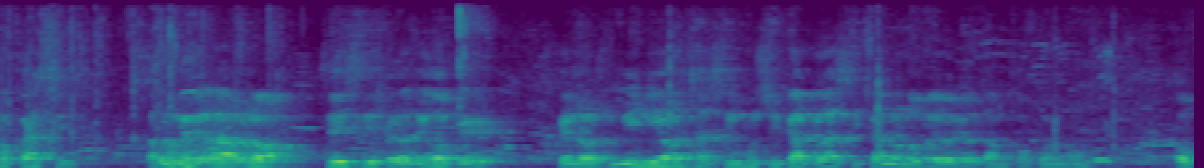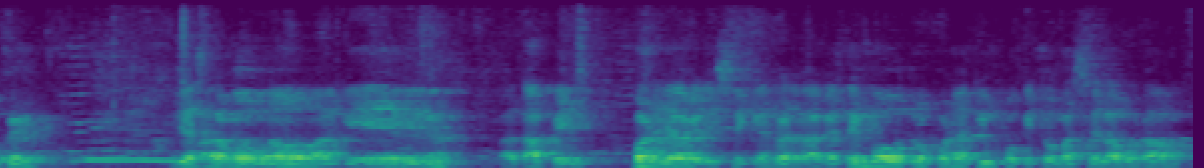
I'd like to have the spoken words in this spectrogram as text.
Contrabajo casi. ¿Has funcionado, no? Sí, sí, pero digo que, que los Minions, así música clásica, no lo veo yo tampoco, ¿no? ¿O qué? Ya estamos, ¿no? Aquí, Eh. a tapín. Bueno, ya veréis, sí que es verdad, que tengo otro por aquí un poquito más elaborado.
